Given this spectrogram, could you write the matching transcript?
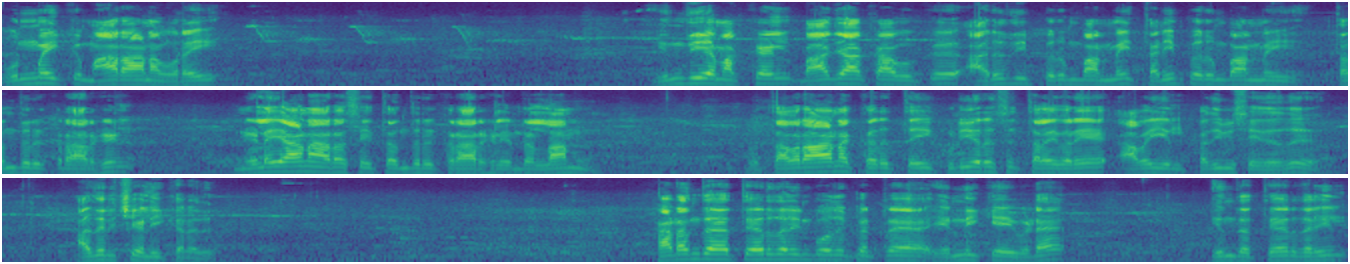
உண்மைக்கு மாறான உரை. இந்திய மக்கள் பாஜகவுக்கு அறுதி பெரும்பான்மை தனிப்பெரும்பான்மை தந்திருக்கிறார்கள் நிலையான அரசை தந்திருக்கிறார்கள் என்றெல்லாம் ஒரு தவறான கருத்தை குடியரசுத் தலைவரே அவையில் பதிவு செய்தது அதிர்ச்சி அளிக்கிறது. கடந்த தேர்தலின் போது பெற்ற எண்ணிக்கையை விட இந்த தேர்தலில்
